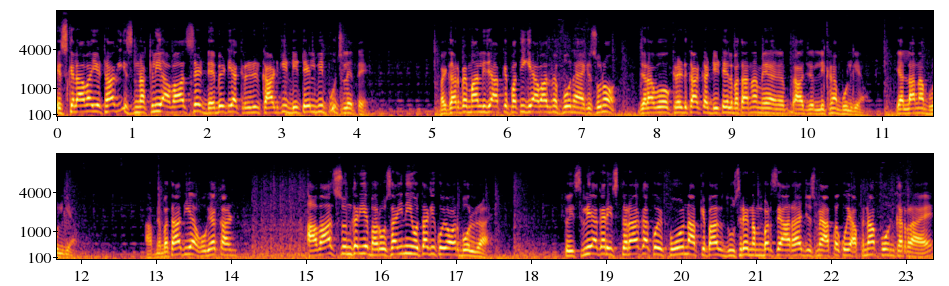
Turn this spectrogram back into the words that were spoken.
इसके अलावा ये ठग इस नकली आवाज़ से डेबिट या क्रेडिट कार्ड की डिटेल भी पूछ लेते हैं। भाई, घर पे मान लीजिए आपके पति की आवाज़ में फ़ोन आया कि सुनो जरा वो क्रेडिट कार्ड का डिटेल बताना, मैं आज लिखना भूल गया हूँ या लाना भूल गया हूँ। आपने बता दिया, हो गया कांड। आवाज़ सुनकर यह भरोसा ही नहीं होता कि कोई और बोल रहा है। तो इसलिए अगर इस तरह का कोई फ़ोन आपके पास दूसरे नंबर से आ रहा है, जिसमें आपका कोई अपना फ़ोन कर रहा है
